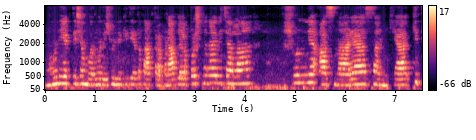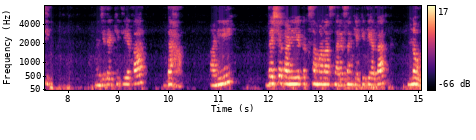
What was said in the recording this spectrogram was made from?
म्हणून एक ते शंभरमध्ये शून्य किती येतात? अकरा. पण आपल्याला प्रश्न काय विचारला? शून्य असणाऱ्या संख्या किती? म्हणजे त्या किती येतात? दहा. आणि दशक आणि एकक समान असणाऱ्या संख्या किती येतात नऊ.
